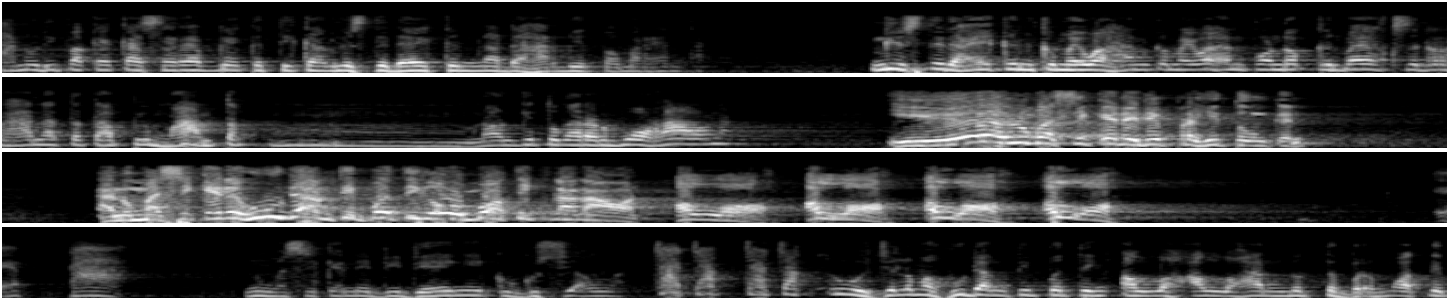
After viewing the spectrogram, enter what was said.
tah nu dipakai kasarep ge ketika geus teu daekeun ngadahar duit pamarentah. Geus teu daekeun kemewahan-kemewahan pondokkeun bae sederhana tetapi mantep. Hmm, naon kitu ngaran moralna. Ieu lu masih kene diperhitungkeun. Anu masih kene hudang tipe tiga motif naon. Allah, Allah, Allah, Allah. didenge ku Gusti Allah. Cacak-cacak uh, jelema hudang ti penting. Allah Allahan nute bermotif.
